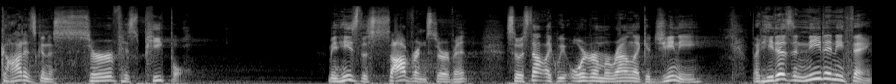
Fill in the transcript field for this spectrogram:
God is going to serve his people. I mean, he's the sovereign servant, so it's not like we order him around like a genie, but he doesn't need anything.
